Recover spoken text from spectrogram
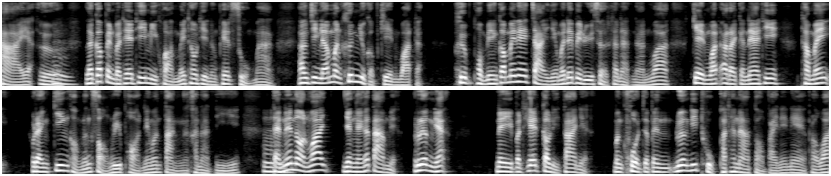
ท้ายๆอะเอออมแล้วก็เป็นประเทศที่มีความไม่เท่าเทียมทางเพศสูงมากเอาจริงๆแล้วมันขึ้นอยู่กับเกณฑ์วัดอะ คือผมเองก็ไม่แน่ใจยังไม่ได้ไปรีเสิร์ชขนาดนั้นว่าเกณฑ์วัดอะไรกันแน่ที่ทำให้ ranking ของทั้งสอง report เนี่ยมันต่างกันขนาดนี้ แต่แน่นอนว่ายังไงก็ตามเนี่ย เรื่องเนี้ยในประเทศเกาหลีใต้เนี่ย มันควรจะเป็นเรื่องที่ถูกพัฒนาต่อไปแน่ๆ เพราะว่า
